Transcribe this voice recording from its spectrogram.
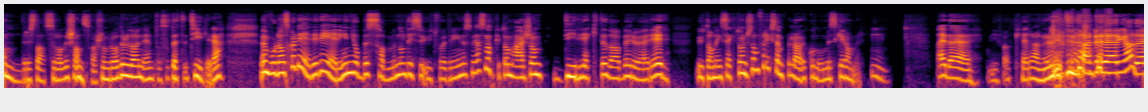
andre statsråders ansvarsområder, og du har nevnt også dette tidligere. Men hvordan skal dere i regjeringen jobbe sammen om disse utfordringene som vi har snakket om her, som direkte da berører utdanningssektoren, som f.eks. da økonomiske rammer? Mm. Nei, det, vi får krangle litt internt i regjeringa, det,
